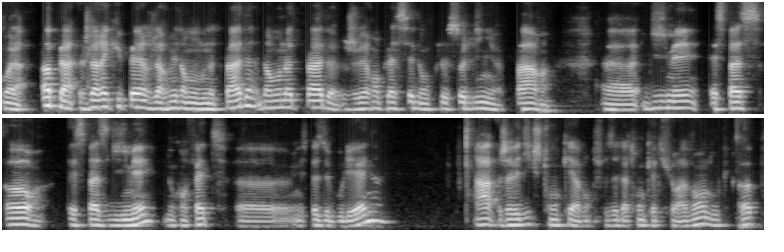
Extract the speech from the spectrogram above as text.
Voilà. Hop là, je la récupère, je la remets dans mon notepad. Dans mon notepad, je vais remplacer donc le saut de ligne par euh, guillemets, espace or, espace guillemets. Donc en fait, euh, une espèce de booléenne. Ah, j'avais dit que je tronquais avant. Je faisais de la troncature avant. Donc hop,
